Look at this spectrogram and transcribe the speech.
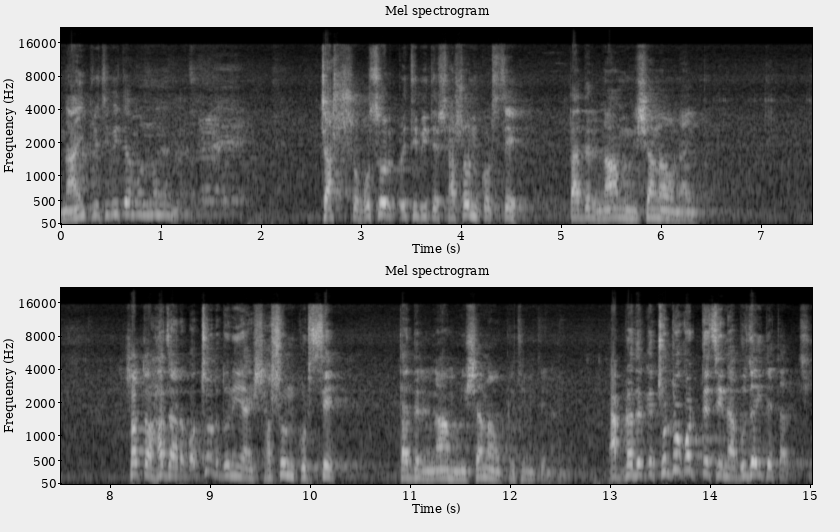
নাই পৃথিবীতে এমন নমুনা। চারশো বছর পৃথিবীতে শাসন করছে, তাদের নাম নিশানাও নাই। শত হাজার বছর দুনিয়ায় শাসন করছে, তাদের নাম নিশানাও পৃথিবীতে নাই। আপনাদেরকে ছোট করতেছি না, বুঝাইতে চাচ্ছি।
